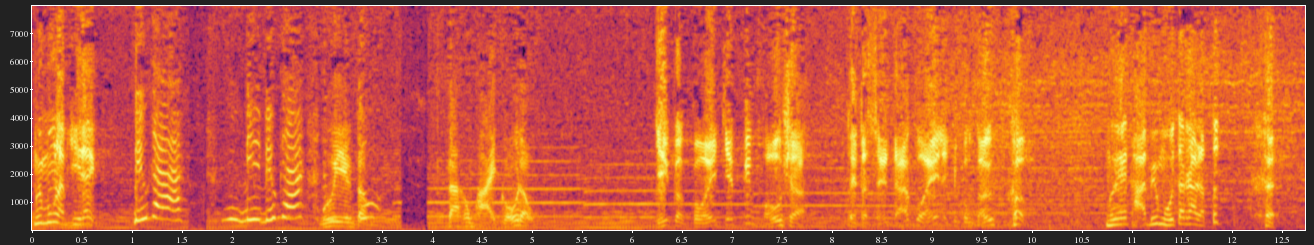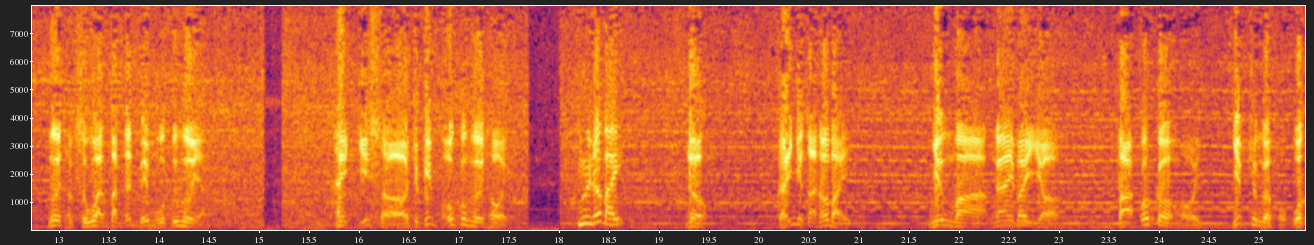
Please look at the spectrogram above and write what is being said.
Ngươi muốn làm gì đây? Biểu ca. Biểu, biểu ca. Ngươi yên tâm Ta không hại cổ đâu. Chỉ cần cô ấy chép kiếm phổ ra Thì ta sẽ trả cô ấy lại cho công tử. Không. Ngươi hãy thả biểu mũi ta ra lập tức Ngươi thật sự quan tâm đến biểu mũi của ngươi à? Hay chỉ sợ cho kiếm phổ của ngươi thôi? Ngươi nói bậy. Được Kể như ta nói bậy. Nhưng mà ngay bây giờ Ta có cơ hội giúp cho ngươi phục quốc.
